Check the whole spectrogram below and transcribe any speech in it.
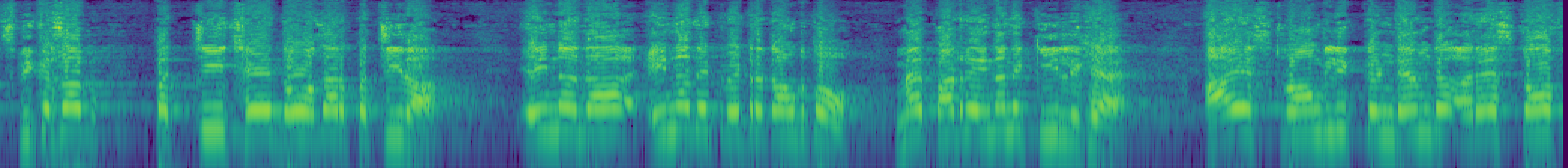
ਸਪੀਕਰ ਸਾਹਿਬ 25 6 2025 ਦਾ ਇਹਨਾਂ ਦਾ ਇਹਨਾਂ ਦੇ ਟਵਿੱਟਰ ਅਕਾਊਂਟ ਤੋਂ ਮੈਂ ਪੜ੍ਹ ਰਿਹਾ ਇਹਨਾਂ ਨੇ ਕੀ ਲਿਖਿਆ ਹੈ I strongly condemn the arrest of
